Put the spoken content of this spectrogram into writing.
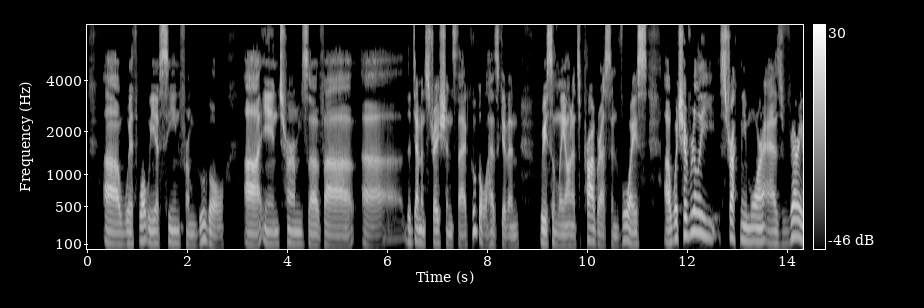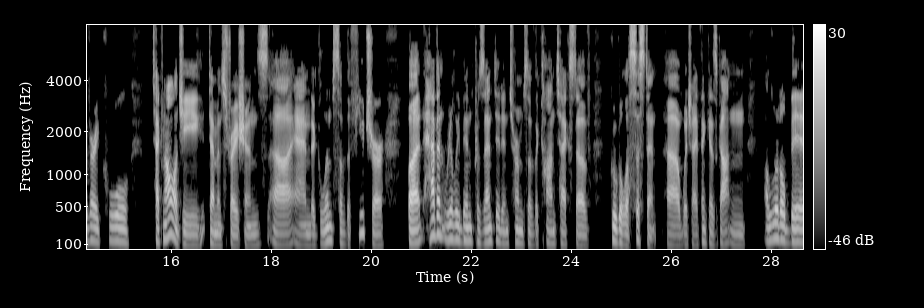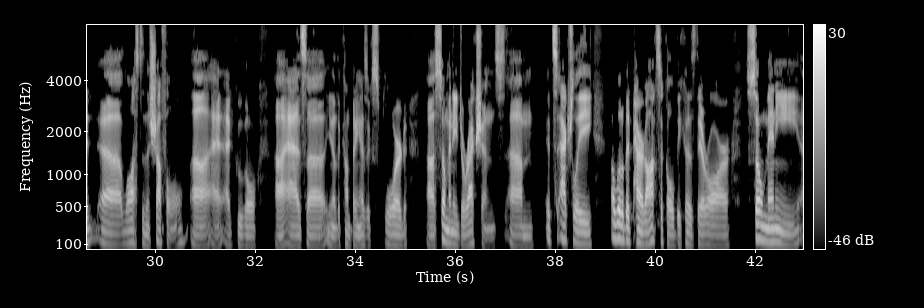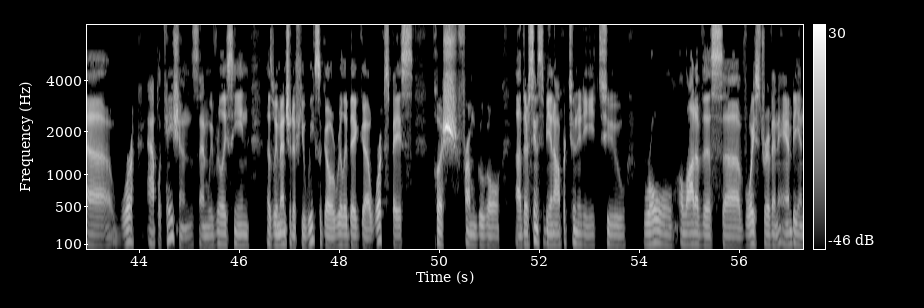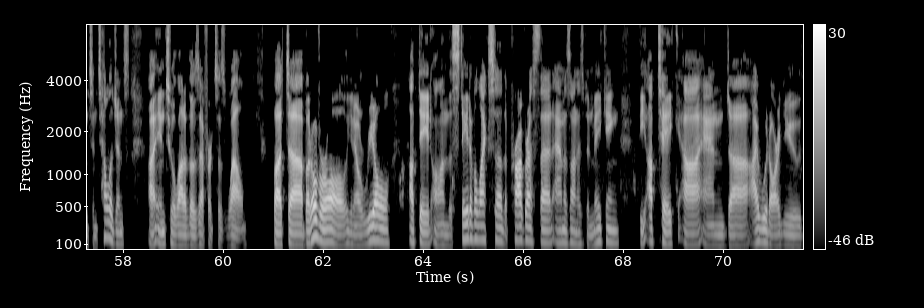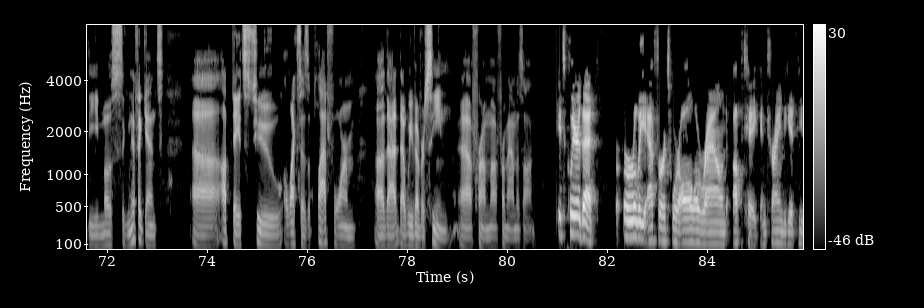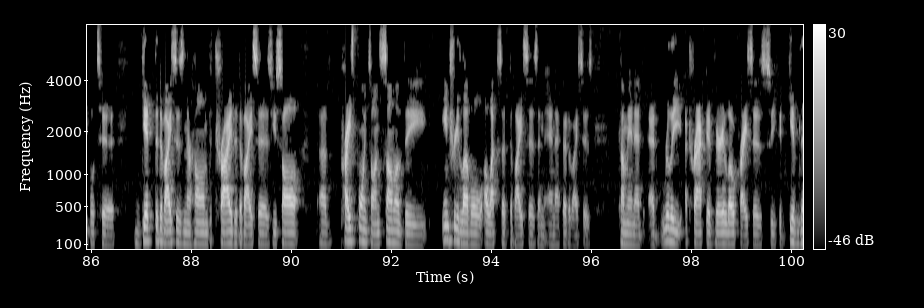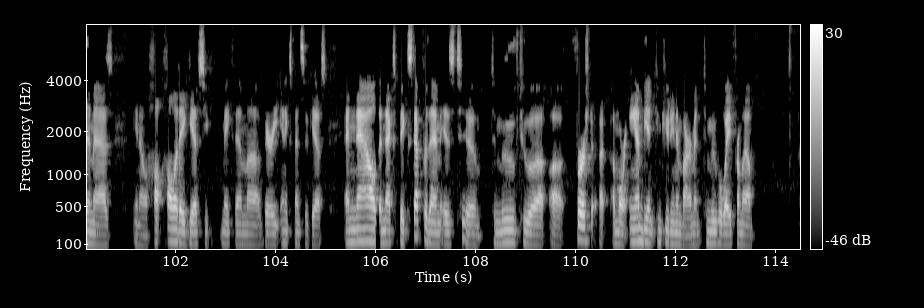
with what we have seen from Google uh, in terms of uh, uh, the demonstrations that Google has given recently on its progress in voice, uh, which have really struck me more as very, very cool technology demonstrations uh, and a glimpse of the future, but haven't really been presented in terms of the context of Google Assistant, uh, which I think has gotten a little bit lost in the shuffle at, at Google as uh, you know the company has explored uh, so many directions. Um, it's actually a little bit paradoxical because there are so many uh, work applications, and we've really seen, as we mentioned a few weeks ago, a really big uh, workspace push from Google. Uh, there seems to be an opportunity to roll a lot of this voice driven ambient intelligence into a lot of those efforts as well. But uh, but overall, you know, real update on the state of Alexa, the progress that Amazon has been making, the uptake, uh, and uh, I would argue the most significant uh, updates to Alexa as a platform uh, that that we've ever seen uh, from from Amazon. It's clear that early efforts were all around uptake and trying to get people to get the devices in their home to try the devices. You saw uh, price points on some of the entry level Alexa devices and, and Echo devices come in at, at really attractive, very low prices. So you could give them as, you know, ho- holiday gifts. You could make them uh, very inexpensive gifts. And now the next big step for them is to to move to a, a first a, a, more ambient computing environment to move away from a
